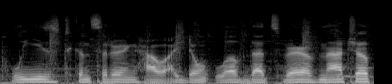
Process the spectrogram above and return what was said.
pleased considering how I don't love that Zverev matchup.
